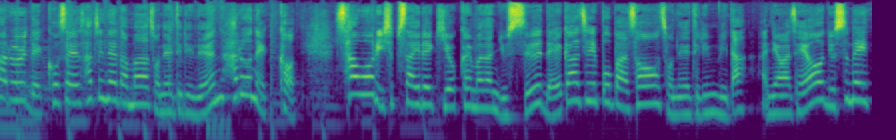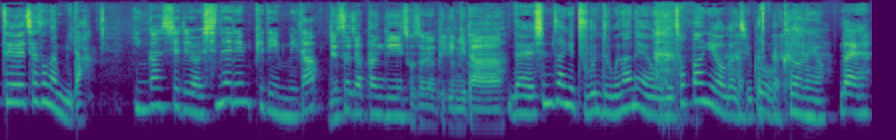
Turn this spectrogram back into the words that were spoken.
하루를 네컷의 사진에 담아 전해드리는 하루 네컷. 4월 24일에 기억할 만한 뉴스 네 가지 뽑아서 전해드립니다. 안녕하세요. 뉴스메이트 최선아입니다. 인간 시리얼 신혜림 PD입니다. 뉴스 자판기 조석영 PD입니다. 네, 심장이 두근두근하네요. 오늘 첫 방이어가지고. 그러네요. 네,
